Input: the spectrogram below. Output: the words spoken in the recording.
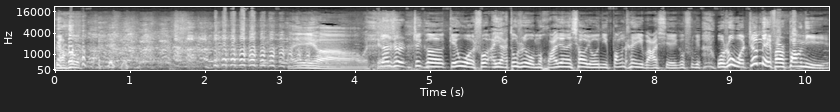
然后 哎呀，我天！但是这个给我说，哎呀，都是我们华建的校友，你帮衬一把，写一个书评。我说我真没法帮你，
